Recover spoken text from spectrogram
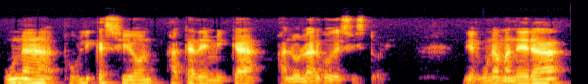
una publicación académica a lo largo de su historia. De alguna manera,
